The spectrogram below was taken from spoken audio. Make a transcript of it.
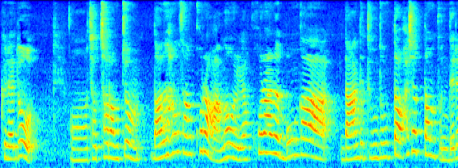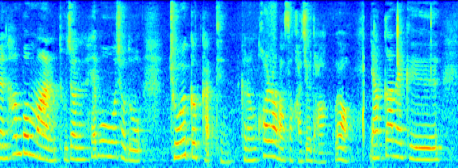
그래도 어, 저처럼 좀 나는 항상 코랄 안 어울려 코랄은 뭔가 나한테 둥둥 떠 하셨던 분들은 한 번만 도전해보셔도 좋을 것 같은 그런 컬러라서 가지고 나왔고요. 약간의 그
